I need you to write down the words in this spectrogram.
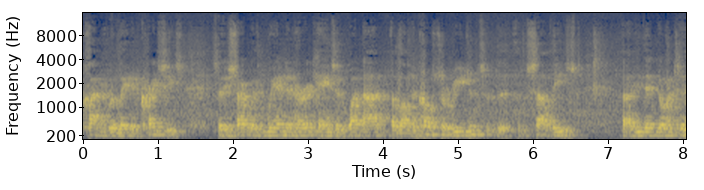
climate related crises. So you start with wind and hurricanes and whatnot along the coastal regions of the, of the southeast. Uh, you then go into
